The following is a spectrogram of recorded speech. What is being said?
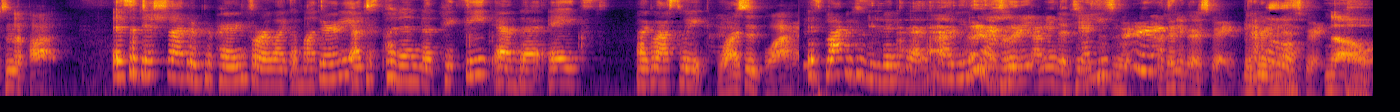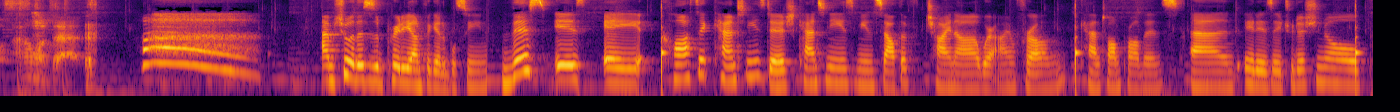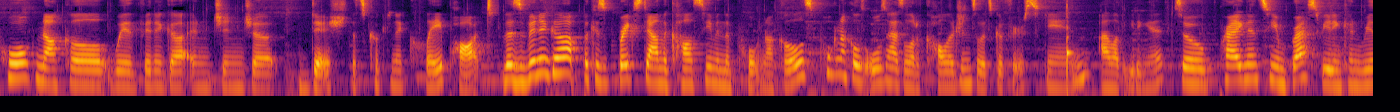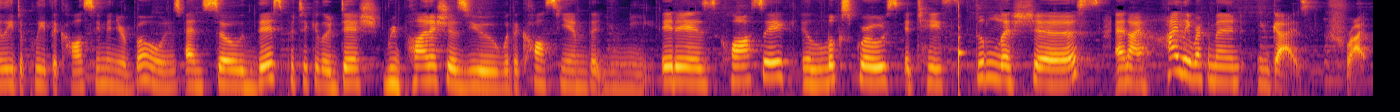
What's in the pot? It's a dish that I've been preparing for like a month already. I just put in the pig feet and the eggs like last week. Why is it black? It's black because of the vinegar. I It's really- I mean, the taste is the vinegar is great. The gravy is great. No, I don't want that. I'm sure this is a pretty unforgettable scene. This is a classic Cantonese dish. Cantonese means south of China, where I'm from, Canton province. And it is a traditional pork knuckle with vinegar and ginger dish that's cooked in a clay pot. There's vinegar because it breaks down the calcium in the pork knuckles. Pork knuckles also has a lot of collagen, so it's good for your skin. I love eating it. So pregnancy and breastfeeding can really deplete the calcium in your bones. And so this particular dish replenishes you with the calcium that you need. It is classic, it looks gross, it tastes delicious, and I highly recommend you guys try it.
